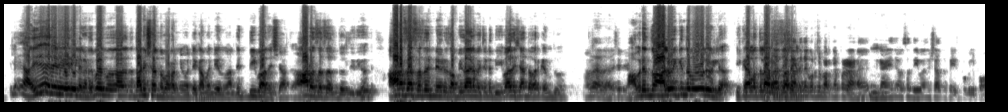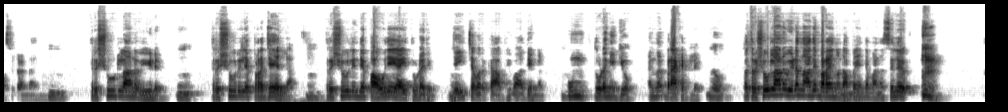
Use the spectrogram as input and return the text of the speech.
ഏരിയയിൽ കാണും. ഇപ്പൊ ധനുഷ് എന്ന് പറഞ്ഞു മറ്റേ കമന്റ് ചെയ്യുന്ന Deepa Nishanth R S S എന്തോ ആർ എസ് എസ് എസിന്റെ ഒരു സംവിധാനം വെച്ചിട്ട് ദീപാ നിശാന്ത് അവർക്ക് എന്തോ അവരെന്തോ ആലോചിക്കുന്ന പോലും ഇല്ല. ഈ നിഷാദിനെ കുറിച്ച് പറഞ്ഞപ്പോഴാണ് കഴിഞ്ഞ ദിവസം ദീപാ നിഷാദ് ഫേസ്ബുക്കിൽ പോസ്റ്റ് ഇട്ടുണ്ടായിരുന്നു തൃശ്ശൂരിലാണ് വീട്. തൃശ്ശൂരിലെ പ്രജയല്ല. തൃശൂരിന്റെ പൗരയായി തുടരും. ജയിച്ചവർക്ക് അഭിവാദ്യങ്ങൾ. ഉം. തുടങ്ങിക്കോ എന്ന് ബ്രാക്കറ്റിൽ. അപ്പൊ തൃശ്ശൂരിലാണ് വീടെന്ന് ആദ്യം പറയുന്നുണ്ട്. അപ്പൊ എന്റെ മനസ്സിൽ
